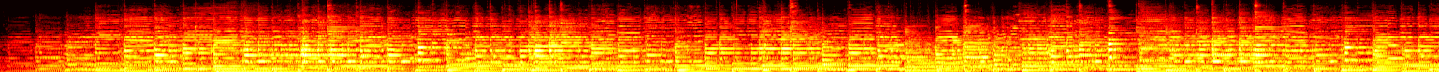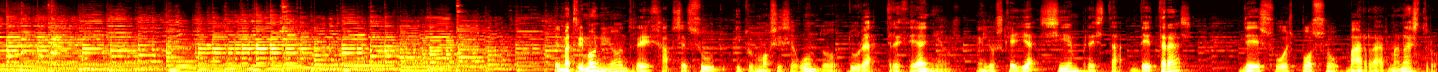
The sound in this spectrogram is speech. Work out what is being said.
El matrimonio entre Hatshepsut y Tutmosis II dura 13 años, en los que ella siempre está detrás de su esposo barra hermanastro,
